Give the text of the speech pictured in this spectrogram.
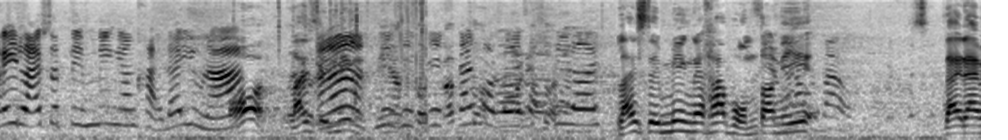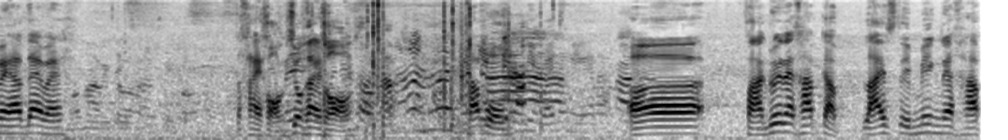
ไอ้ยไลฟ์สตรีมมิ่งยังขายได้อยู่นะอ๋อไลฟ์สตรีมมิ่งอะนี่นี่ได้หมดเลยสองที่เลยไลฟ์สตรีมมิ่งนะครับผมตอนนี้เปล่าได้ได้ไหมครับได้ไหมขายของช่วงขายของ ครับผม เอ่อฝากด้วยนะครับกับไลฟ์สตรีมมิ่งนะครับ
